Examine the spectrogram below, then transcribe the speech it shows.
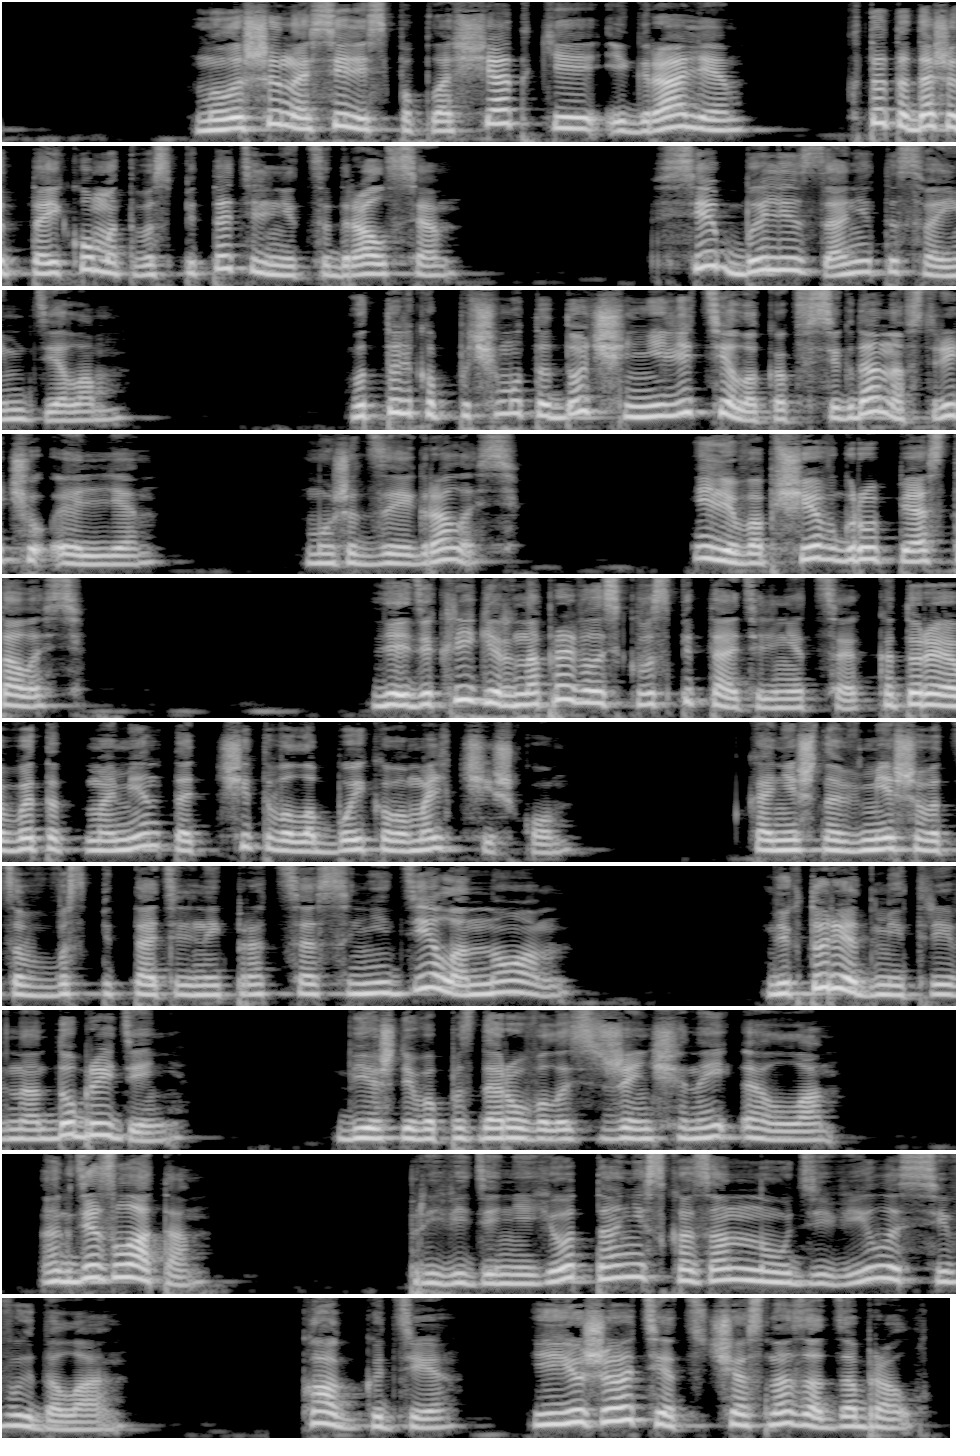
Малыши носились по площадке, играли. Кто-то даже тайком от воспитательницы дрался. Все были заняты своим делом. Вот только почему-то дочь не летела, как всегда, навстречу Элли. Может, заигралась? Или вообще в группе осталась? Леди Кригер направилась к воспитательнице, которая в этот момент отчитывала бойкого мальчишку. Конечно, вмешиваться в воспитательный процесс не дело, но... «Виктория Дмитриевна, добрый день!» Вежливо поздоровалась с женщиной Элла. «А где Злата?» При виде нее та несказанно удивилась и выдала. «Как где? Ее же отец час назад забрал».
